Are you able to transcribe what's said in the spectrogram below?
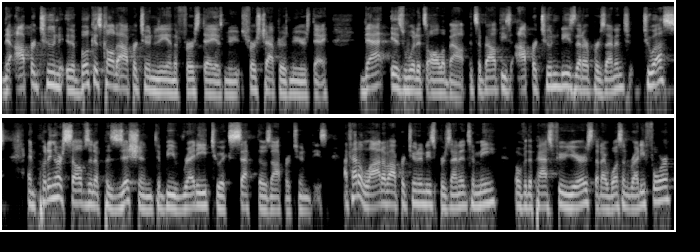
the opportunity the book is called opportunity and the first day is new first chapter is new year's day. That is what it's all about. It's about these opportunities that are presented to us and putting ourselves in a position to be ready to accept those opportunities. I've had a lot of opportunities presented to me over the past few years that i wasn't ready for.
